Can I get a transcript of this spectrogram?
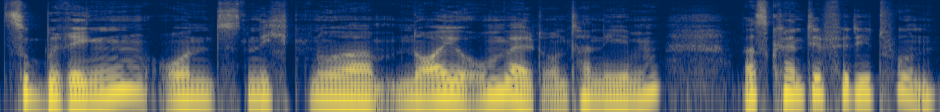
zu bringen und nicht nur neue Umweltunternehmen. Was könnt ihr für die tun?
